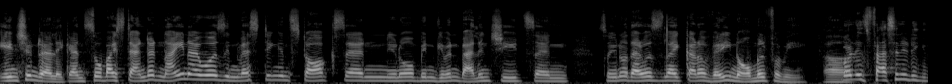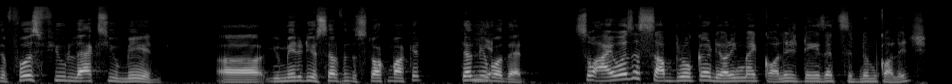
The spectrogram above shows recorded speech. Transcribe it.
Ancient relic, and so by standard nine, I was investing in stocks and you know been given balance sheets, and so you know that was like kind of very normal for me. Uh, but it's fascinating. The first few lakhs you made, uh, you made it yourself in the stock market. Tell me yeah. about that. So I was a sub broker during my college days at Sydenham College.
